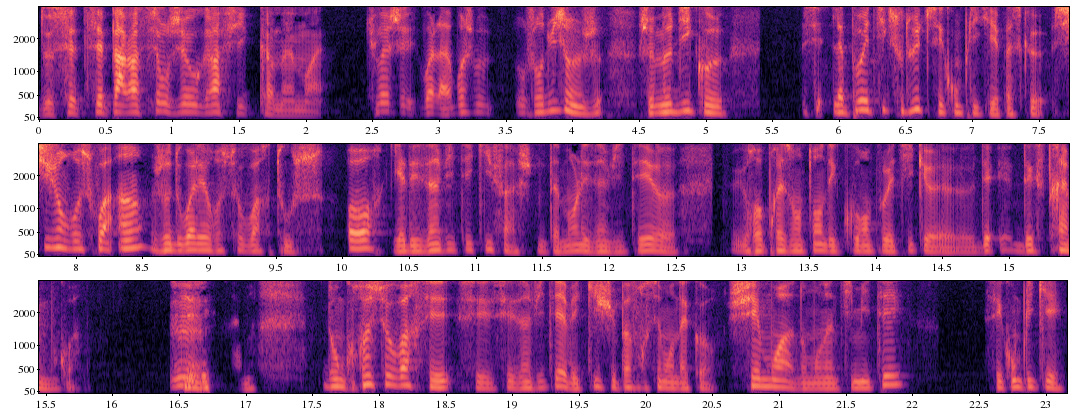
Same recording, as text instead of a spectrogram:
de cette séparation géographique quand même, ouais. Tu vois, voilà, moi aujourd'hui je, je, me dis que la politique sur Twitch c'est compliqué parce que si j'en reçois un, je dois les recevoir tous. Or, il y a des invités qui fâchent, notamment les invités euh, représentants des courants politiques euh, d'extrême, quoi. Donc recevoir ces, ces, invités avec qui je suis pas forcément d'accord, chez moi, dans mon intimité, c'est compliqué.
